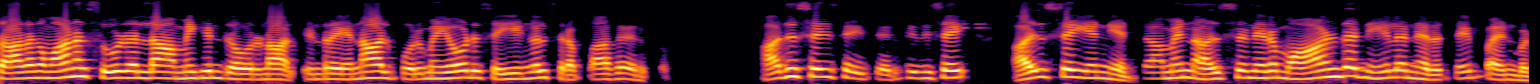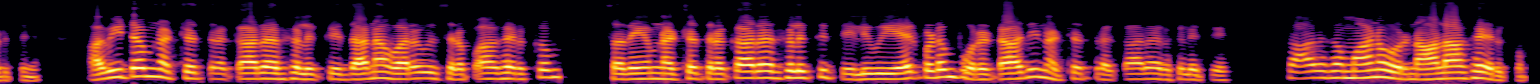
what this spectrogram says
சாதகமான சூழல்லாம் அமைகின்ற ஒரு நாள். இன்றைய நாள் பொறுமையோடு செய்யுங்கள். சிறப்பாக இருக்கும். அதிசை செய் தெற்கு திசை அதிசை எண் எட்டாமின் அதிர்ஷ்ட நிறம் ஆழ்ந்த நீல நிறத்தை பயன்படுத்துங்க. அவிட்டம் நட்சத்திரக்காரர்களுக்கு தன வரவு சிறப்பாக இருக்கும். சதயம் நட்சத்திரக்காரர்களுக்கு தெளிவு ஏற்படும். புரட்டாதி நட்சத்திரக்காரர்களுக்கு சாதகமான ஒரு நாளாக இருக்கும்.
